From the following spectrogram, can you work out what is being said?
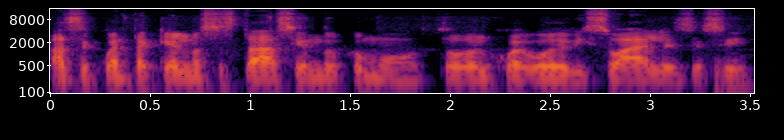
hace cuenta que él nos estaba haciendo como todo el juego de visuales y así.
